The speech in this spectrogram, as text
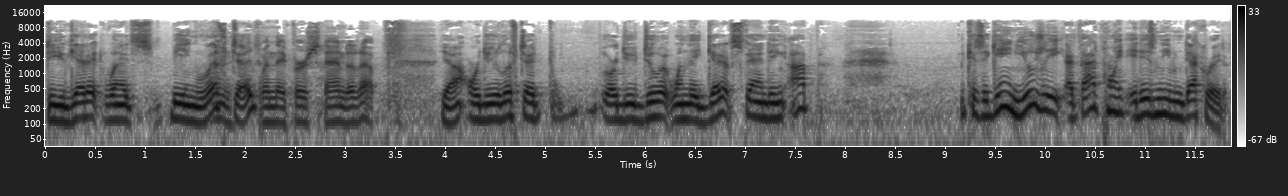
Do you get it when it's being lifted? When they first stand it up. Yeah, or do you lift it, or do you do it when they get it standing up? Because again, usually at that point it isn't even decorated.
